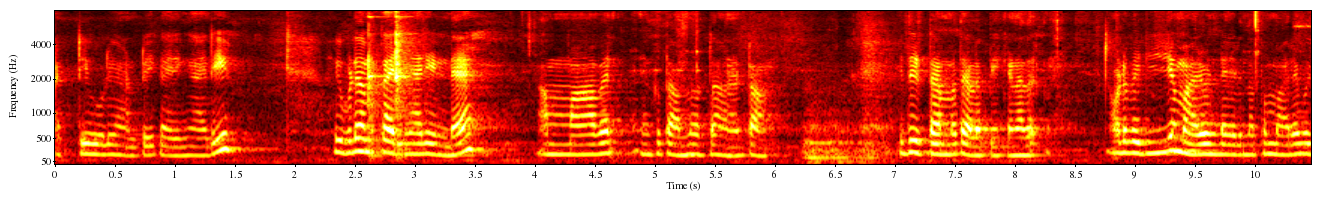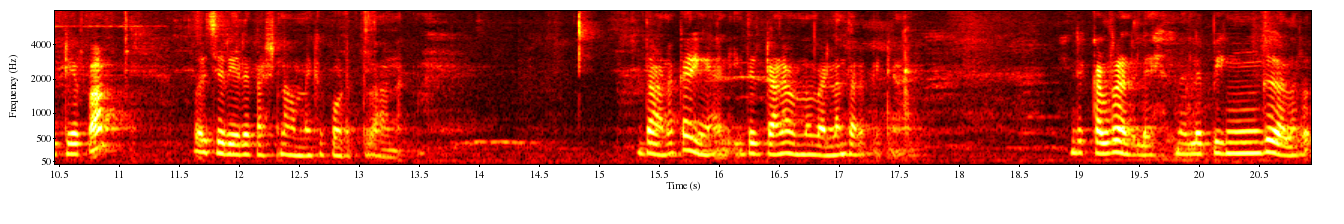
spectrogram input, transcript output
അടിപൊളിയാണ് കേട്ടോ ഈ കരിങ്ങാരി ഇവിടെ നമുക്ക് കരിങ്ങാരി ഉണ്ട്. അമ്മാവൻ എനിക്ക് തന്നു വിട്ടതാണ് കേട്ടോ. ഇത് ഇട്ടാകുമ്പോൾ തിളപ്പിക്കണത്. അവിടെ വലിയ മരം ഉണ്ടായിരുന്നു. അപ്പം മരം വെട്ടിയപ്പം ഒരു ചെറിയൊരു കഷ്ണം അമ്മയ്ക്ക് കൊടുത്തതാണ്. ഇതാണ് കരിങ്ങാലി. ഇതിട്ടാണ് നമ്മൾ വെള്ളം തിളപ്പിക്കുന്നത് ഇതിന്റെ കളർ ഉണ്ടല്ലേ നല്ല പിങ്ക് കളറ്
